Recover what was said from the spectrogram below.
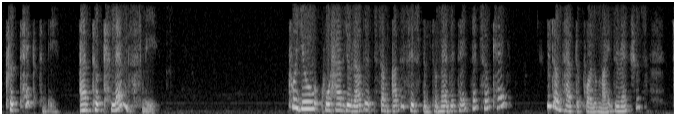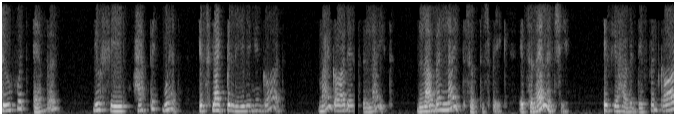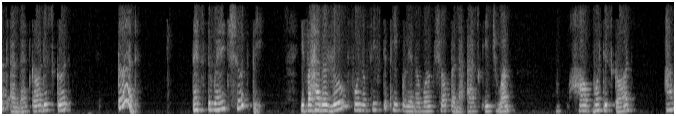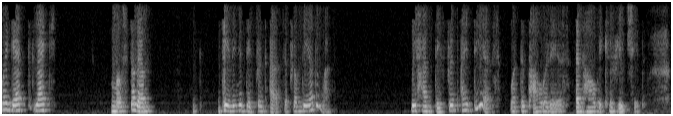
protect me and to cleanse me. For you who have your other, some other system to meditate, that's okay. You don't have to follow my directions. Do whatever you feel happy with. It's like believing in God. My God is the light, love and light, so to speak. It's an energy. If you have a different God and that God is good, good. That's the way it should be. If I have a room full of 50 people in a workshop and I ask each one, how, what is God? I will get like most of them giving a different answer from the other one. We have different ideas what the power is and how we can reach it.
